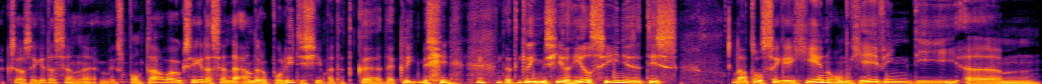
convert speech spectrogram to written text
ik zou zeggen, dat zijn, eh, spontaan wou ik zeggen, dat zijn de andere politici, maar dat, eh, dat, klinkt, misschien, dat klinkt misschien heel cynisch. Het is, laten we zeggen, geen omgeving die um,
